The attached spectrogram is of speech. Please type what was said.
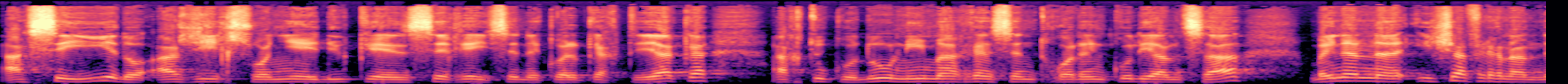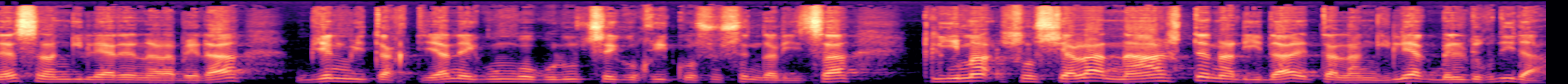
ACI edo Agir Soigne Eduke Enzere izeneko elkarteak hartuko du Nimarren zentruaren kudeantza, baina Isa Fernandez langilearen arabera, bien bitartian egungo gurutze gorriko zuzendaritza, klima soziala nahasten ari da eta langileak beldur dira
